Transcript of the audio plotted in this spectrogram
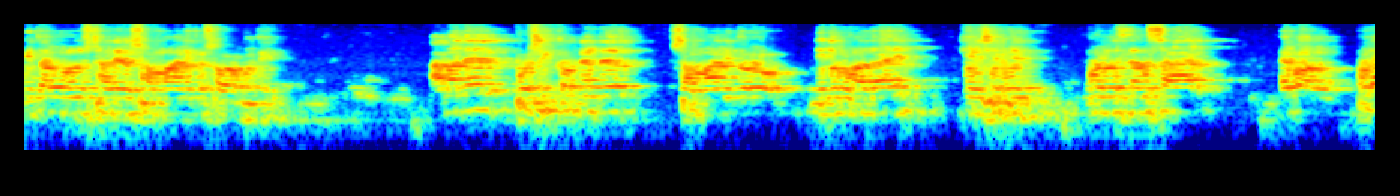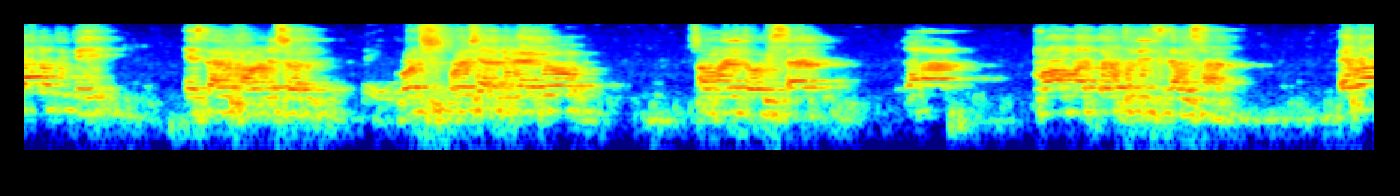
বিতরণ অনুষ্ঠানের সম্মানিত সভাপতি আমাদের প্রশিক্ষক কেন্দ্রের সম্মানিত দিদি মহোদয় কৃষিবিদ নুরুল ইসলাম স্যার এবং প্রধান অতিথি, ইসলামী ফাউন্ডেশন বরিশ- বরিশাল বিভাগীয় সম্মানিত অফিসার জনাব মোহাম্মদ তৌফুল ইসলাম স্যার এবং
